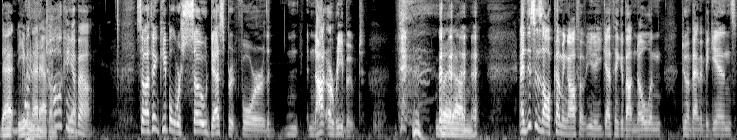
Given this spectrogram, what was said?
that even what that are happened. talking Yeah. about?" So I think people were so desperate for the n- not a reboot. But um, And this is all coming off of, you know, you got to think about Nolan doing Batman Begins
